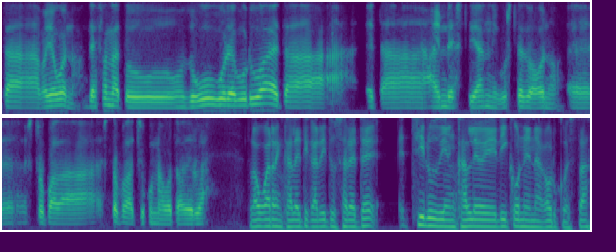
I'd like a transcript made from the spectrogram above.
eta, baina, bueno, defendatu dugu gure burua, eta eta hainbestian, nik uste du, bueno, e, estropa da, estropa da txukuna bota dela. Laugarren kaletik aritu zarete, txirudien kale erikonena gaurko ez da?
